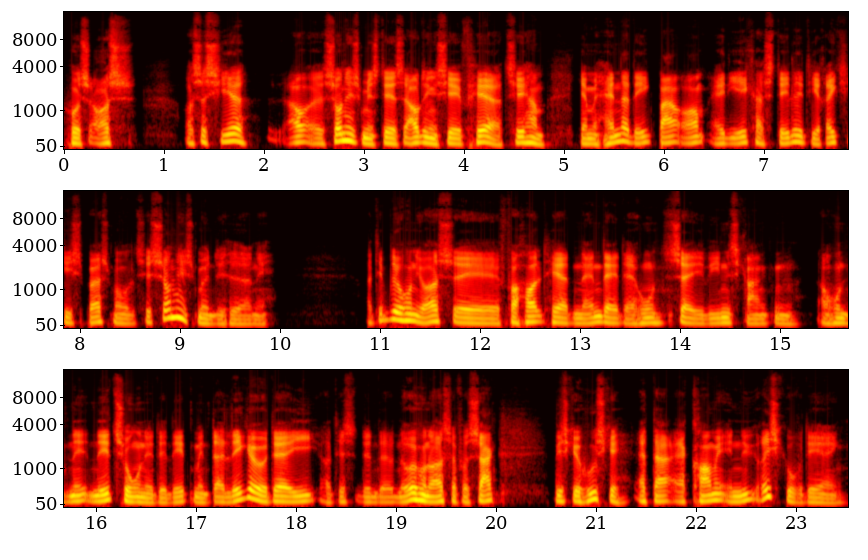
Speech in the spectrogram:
hos os. Og så siger af, Sundhedsministeriets afdelingschef her til ham, jamen handler det ikke bare om, at I ikke har stillet de rigtige spørgsmål til sundhedsmyndighederne? Og det blev hun jo også øh, forholdt her den anden dag, da hun sad i vineskranken, og hun nedtonede det lidt, men der ligger jo deri, og det, det er noget, hun også har fået sagt, vi skal huske, at der er kommet en ny risikovurdering.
